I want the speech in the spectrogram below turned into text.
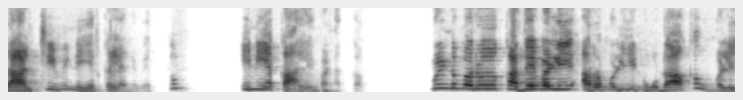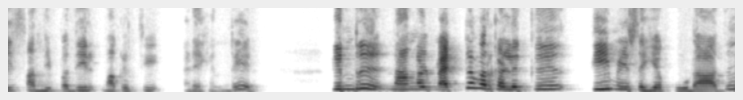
நான் டிவி நேர்கள் அனைவருக்கும் இனிய காலை வணக்கம். மீண்டும் ஒரு கதைவழி அறமொழியின் ஊடாக உங்களை சந்திப்பதில் மகிழ்ச்சி அடைகின்றேன். இன்று நாங்கள் மற்றவர்களுக்கு தீமை செய்யக்கூடாது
